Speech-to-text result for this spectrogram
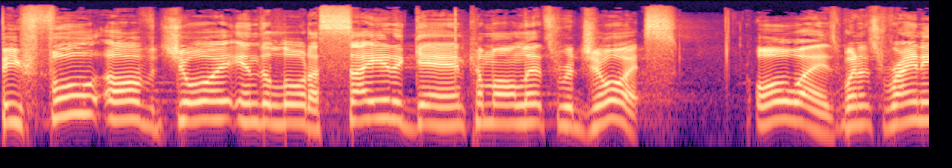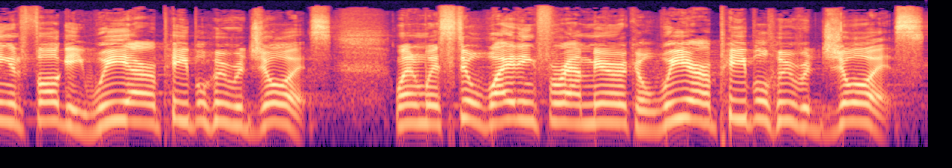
Be full of joy in the Lord. I say it again. Come on, let's rejoice. Always. When it's raining and foggy, we are a people who rejoice. When we're still waiting for our miracle, we are a people who rejoice.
